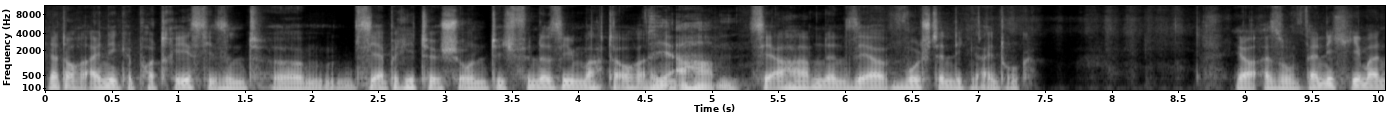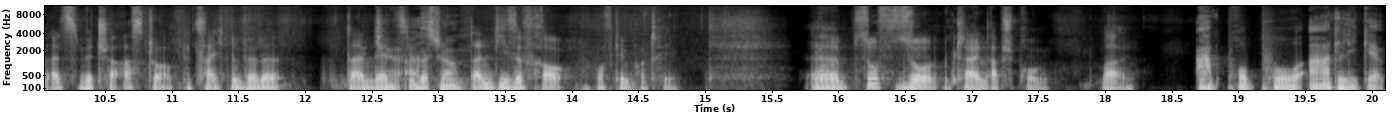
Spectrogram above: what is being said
die hat auch einige Porträts, die sind ähm, sehr britisch und ich finde, sie macht da auch einen Sehr erhaben. sehr erhabenen, sehr wohlständigen Eindruck. Ja, also wenn ich jemanden als Witcher Astor bezeichnen würde, dann, sie- dann diese Frau auf dem Porträt. Äh, so, so einen kleinen Absprung mal. Apropos Adlige.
